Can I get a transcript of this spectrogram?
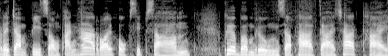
ประจำปี 2563 เพื่อบำรุงสภากาชาติไทย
